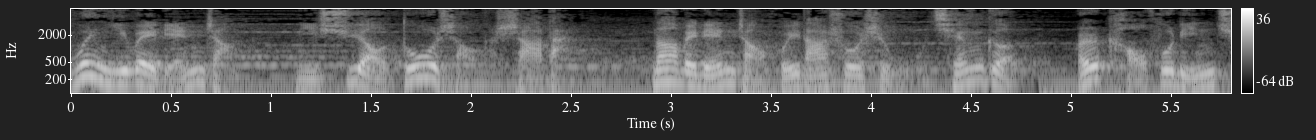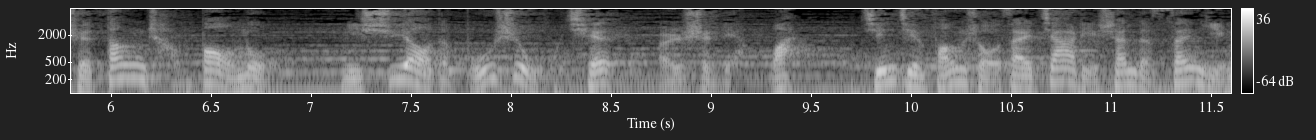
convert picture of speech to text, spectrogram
问一位连长：“你需要多少个沙袋？”那位连长回答说是五千个，而考夫林却当场暴怒：“你需要的不是五千，而是两万！仅仅防守在加里山的三营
